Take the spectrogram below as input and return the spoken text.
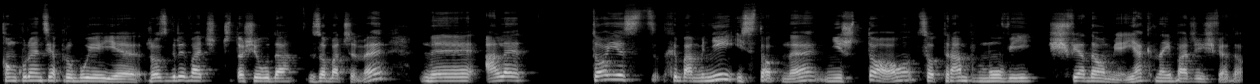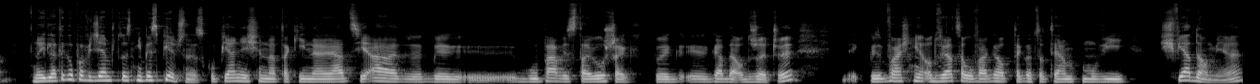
konkurencja próbuje je rozgrywać. Czy to się uda? Zobaczymy. E, ale to jest chyba mniej istotne niż to, co Trump mówi świadomie, jak najbardziej świadomie. No i dlatego powiedziałem, że to jest niebezpieczne. Skupianie się na takiej narracji, a jakby y, głupawy staruszek, który y, gada od rzeczy, właśnie odwraca uwagę od tego, co Trump mówi świadomie,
